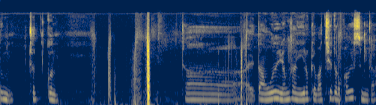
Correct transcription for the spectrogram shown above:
음, 졌군. 자, 일단 오늘 영상 이렇게 마치도록 하겠습니다.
